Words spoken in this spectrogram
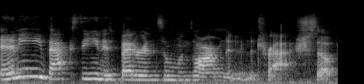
any vaccine is better in someone's arm than in the trash. So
